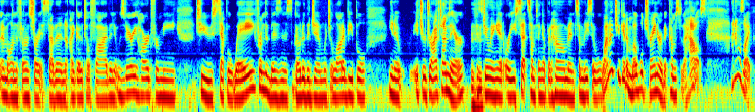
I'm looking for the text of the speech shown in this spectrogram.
am on the phone start at seven. I go till five, and it was very hard for me to step away from the business, go to the gym, which a lot of people, you know, it's your drive time there mm-hmm. is doing it, or you set something up at home, and somebody said, "Well, why don't you get a mobile trainer that comes to the house?" And I was like,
